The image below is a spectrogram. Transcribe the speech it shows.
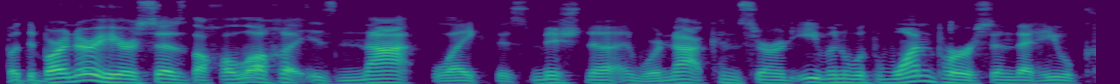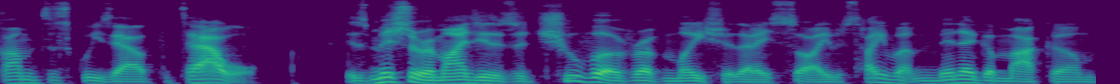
But the Bartenura here says the halacha is not like this Mishnah, and we're not concerned even with one person that he will come to squeeze out the towel. His Mishnah reminds you there's a tshuva of Rav Moshe that I saw. He was talking about minhag hamakom,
